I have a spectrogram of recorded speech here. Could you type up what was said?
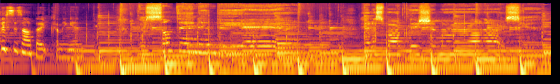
This is our boat coming in. there's something in the air and a sparkly shimmer on our skin.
